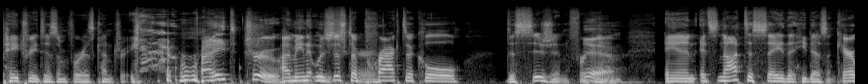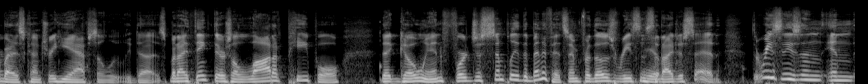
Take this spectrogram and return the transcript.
patriotism for his country, right? True. I mean, it was just a practical decision for Yeah. him. And it's not to say that he doesn't care about his country. He absolutely does. But I think there's a lot of people that go in for just simply the benefits and for those reasons that I just said. The reason he's in, in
